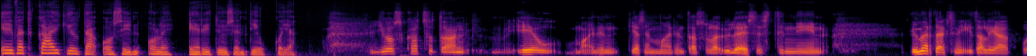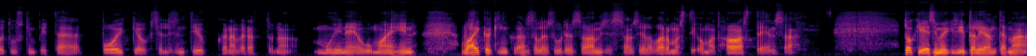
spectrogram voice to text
eivät kaikilta osin ole erityisen tiukkoja. Jos katsotaan EU-maiden jäsenmaiden tasolla yleisesti, niin Ymmärtääkseni Italiaa voi tuskin pitää poikkeuksellisen tiukkana verrattuna muihin EU-maihin, vaikkakin kansalaisuuden saamisessa on siellä varmasti omat haasteensa. Toki esimerkiksi Italian tämä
